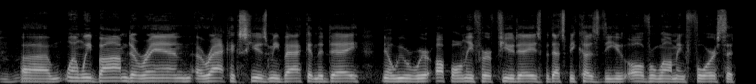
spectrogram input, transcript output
Mm-hmm. when we bombed Iran, Iraq, excuse me, back in the day, you know, we were, we were up only for a few days, but that's because the overwhelming force that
